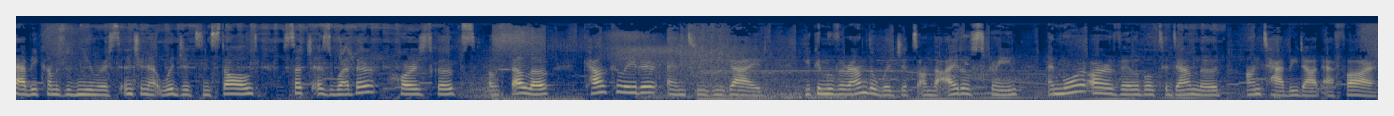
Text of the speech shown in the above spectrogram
Tabbee comes with numerous internet widgets installed, such as weather, horoscopes, Othello, calculator, and TV guide. You can move around the widgets on the idle screen, and more are available to download on tabby.fr.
